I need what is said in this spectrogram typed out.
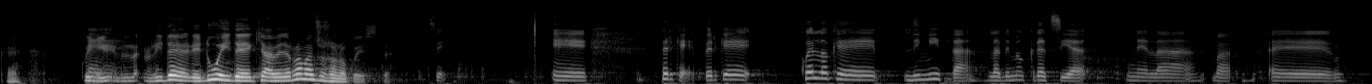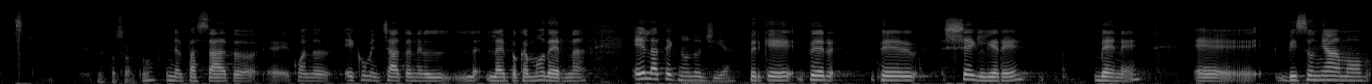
ok? Quindi Eh. le due idee chiave del romanzo sono queste. E perché? Perché quello che limita la democrazia nella, eh, Nel passato? nel passato, eh, quando è cominciata nell'epoca moderna, è la tecnologia, perché per, per scegliere bene eh, bisogniamo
